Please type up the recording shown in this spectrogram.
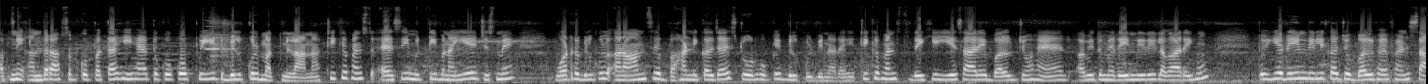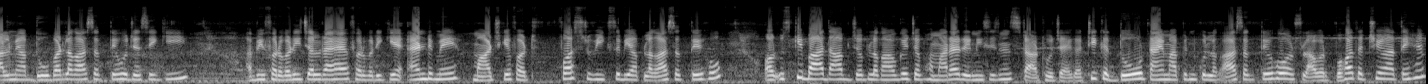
अपने अंदर आप सबको पता ही है तो कोकोपीट बिल्कुल मत मिलाना। ठीक है फ्रेंड्स तो ऐसी मिट्टी बनाइए जिसमें वाटर बिल्कुल आराम से बाहर निकल जाए स्टोर होकर बिल्कुल भी ना रहे। ठीक है फ्रेंड्स तो देखिए ये सारे बल्ब जो हैं, अभी तो मैं रेन लिली लगा रही हूँ। तो ये रेन लिली का जो बल्ब है फ्रेंड्स साल में आप दो बार लगा सकते हो, जैसे कि अभी फरवरी चल रहा है, फरवरी के एंड में, मार्च के फ़र्स्ट वीक से भी आप लगा सकते हो और उसके बाद आप जब लगाओगे जब हमारा रेनी सीज़न स्टार्ट हो जाएगा ठीक है? दो टाइम आप इनको लगा सकते हो और फ्लावर बहुत अच्छे आते हैं।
